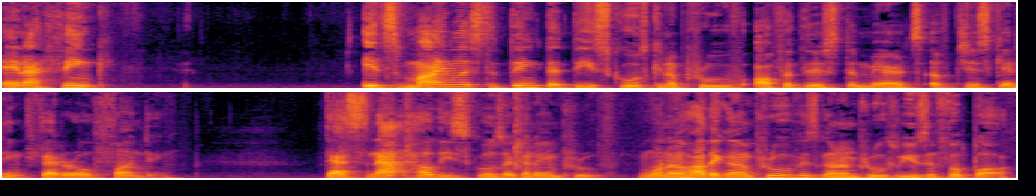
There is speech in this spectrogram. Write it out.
And I think it's mindless to think that these schools can improve off of this the merits of just getting federal funding. That's not how these schools are going to improve. You want to know how they're going to improve? It's going to improve using football,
